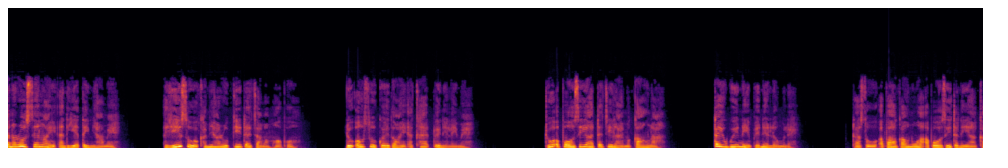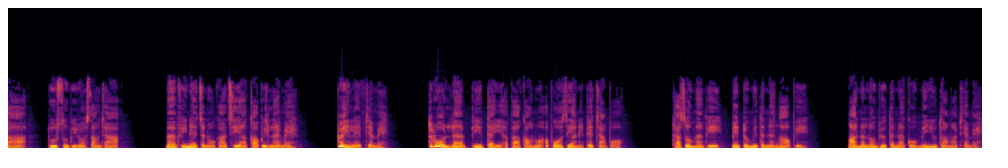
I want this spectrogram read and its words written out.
ကျွန်တော်တို့ဆင်းလိုက်ရင်အန်တီရဲ့တိတ်များမယ်။အရေးဆိုခမည်းတော်ပြေးတက်ကြမှာမဟုတ်ဘူး။လူအုပ်စုကွဲသွားရင်အခက်တွေ့နေလိမ့်မယ်။တို့အပေါ်စီးကတက်ကြည့်လိုက်မကောင်းလားတိတ်ဝေးနေဘယ်နဲ့လုံးမလဲဒါဆိုအဘကောင်းတို့ကအပေါ်စီးတနေရာကလူစုပြီးတော့စောင့်ကြမန်ဖီနဲ့ကျွန်တော်ကချီယာကောက်ပြီးလိုက်မယ်တွေ့ရင်လည်းပြစ်မယ်သူတို့လက်ပြေးတက်ရင်အဘကောင်းတို့အပေါ်စီးကနေပြစ်ကြပေါ့ဒါဆိုမန်ဖီမင်းတူမီတနက်ငေါ့ပေးငါနှလုံးပြူးတနက်ကိုမင်းယူသွားမှဖြစ်မယ်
